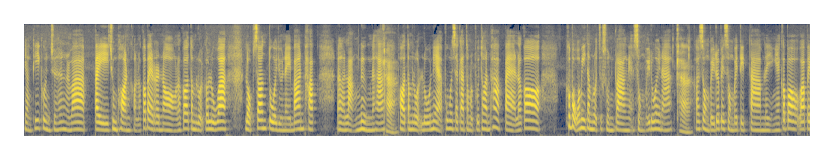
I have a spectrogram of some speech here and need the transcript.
อย่างที่คุณชนนันว่าไปชุมพรก่อนแล้วก็ไประนอง แล้วก็ตำรวจก็รู้ว่าหลบซ่อนตัวอยู่ในบ้านพักหลังหนึ่งนะคะ พอตำรวจรู้เนี่ยผู้บัญชาการตำรวจภูธรภาค8แล้วก็เขาบอกว่ามีตำรวจจากส่วนกลางเนี่ยส่งไปด้วยนะก็ส่งไปด้วยไปส่งไปติดตามอะไรอย่างเงี้ยก็บอกว่าไป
